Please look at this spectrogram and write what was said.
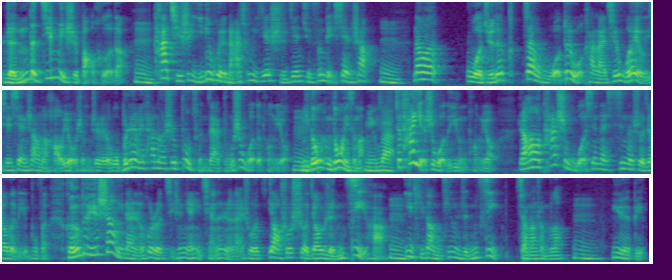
人的精力是饱和的，嗯他其实一定会拿出一些时间去分给线上。嗯那么我觉得，在我对我看来，其实我也有一些线上的好友什么之类的，我不认为他们是不存在，不是我的朋友。你懂你懂我意思吗？明白，就他也是我的一种朋友，然后他是我现在新的社交的一部分。可能对于上一代人或者几十年以前的人来说，要说社交人际哈，嗯一提到你听人际，想到什么了？嗯，月饼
